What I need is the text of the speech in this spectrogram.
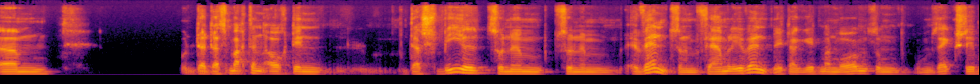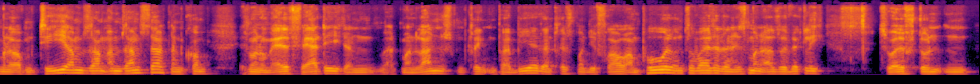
Ähm, und das macht dann auch den, das Spiel zu einem, zu einem Event, zu einem Family Event. Nicht? Dann geht man morgens um, um sechs, steht man auf dem Tee am, am Samstag, dann kommt, ist man um elf fertig, dann hat man Lunch, trinkt ein paar Bier, dann trifft man die Frau am Pool und so weiter. Dann ist man also wirklich zwölf Stunden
